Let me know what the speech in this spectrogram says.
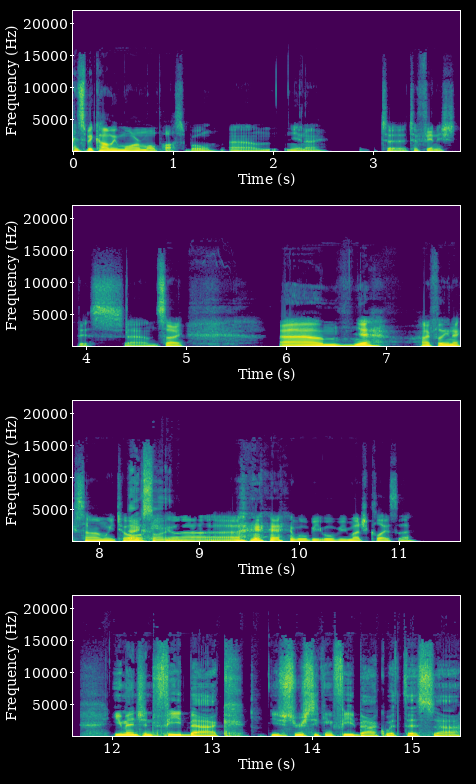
it's becoming more and more possible. Um, you know, to to finish this. Um, so, um, yeah. Hopefully, next time we talk, uh, we'll be we'll be much closer. You mentioned feedback. You're seeking feedback with this uh,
